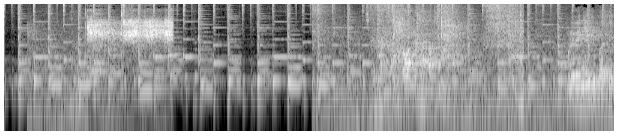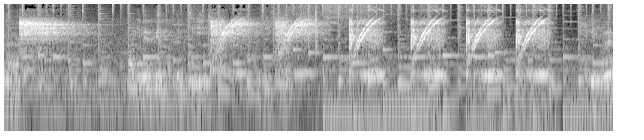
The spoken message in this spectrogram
ใช้ถังสามก้อนนะครับ บริเวณนี้คือเปิดปิดนะฮะตอนนี้เป็นเปลี่ยนเปลี่ยนสีมีสีสีเปลี่ยนปืน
